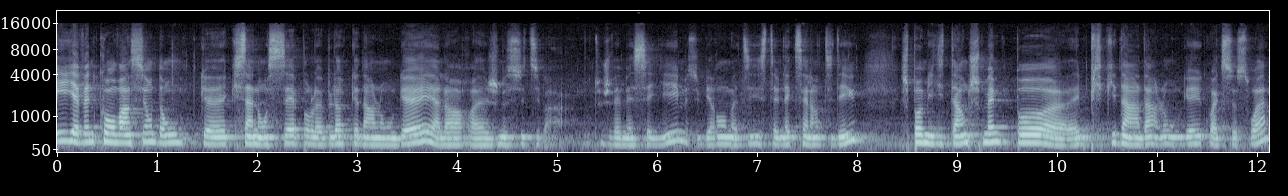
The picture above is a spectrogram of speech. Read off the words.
Et il y avait une convention donc euh, qui s'annonçait pour le bloc dans Longueuil. Alors euh, je me suis dit, bah, je vais m'essayer. M. Biron m'a dit c'était une excellente idée. Je ne suis pas militante, je ne suis même pas euh, impliquée dans, dans Longueuil, quoi que ce soit.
